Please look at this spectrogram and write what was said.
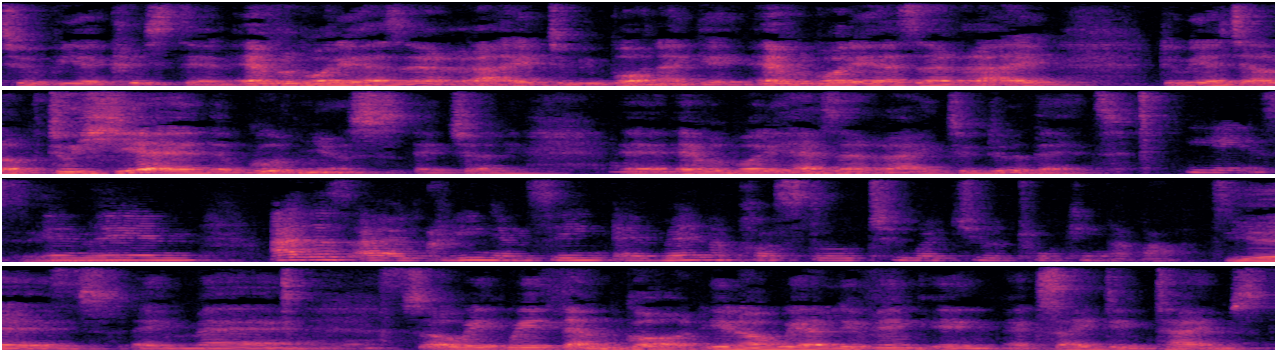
to be a Christian. Everybody has a right to be born again. Everybody has a right to be a child of, to hear the good news, actually. Uh, everybody has a right to do that. Yes, Amen. and then others are agreeing and saying, Amen, Apostle, to what you're talking about. Yes, amen. Yes. So we, we thank God, you know, we are living in exciting times.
